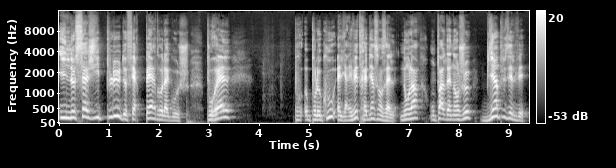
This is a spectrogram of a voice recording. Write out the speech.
il ne s'agit plus de faire perdre la gauche. Pour elle, pour, le coup, elle y arrivait très bien sans elle. Non, là, on parle d'un enjeu bien plus élevé.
